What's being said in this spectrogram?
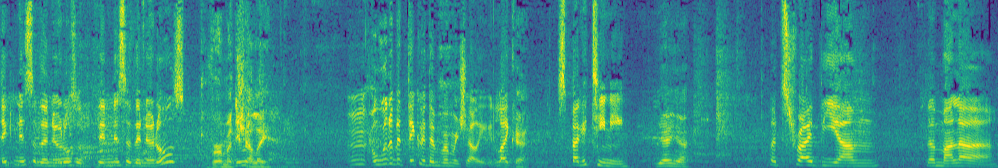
thickness of the noodles or the thinness of the noodles. Vermicelli. Mm, a little bit thicker than vermicelli, like Okay. spaghettini. Yeah, yeah. Let's try the um, the mala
